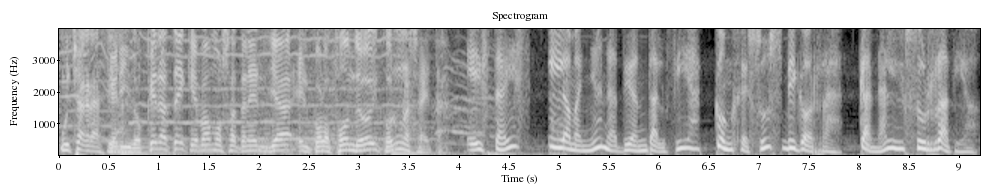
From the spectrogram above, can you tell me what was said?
Muchas gracias. Querido, quédate que vamos a tener ya el colofón de hoy con una saeta. Esta es La mañana de Andalucía con Jesús Vigorra, Canal Sur Radio.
